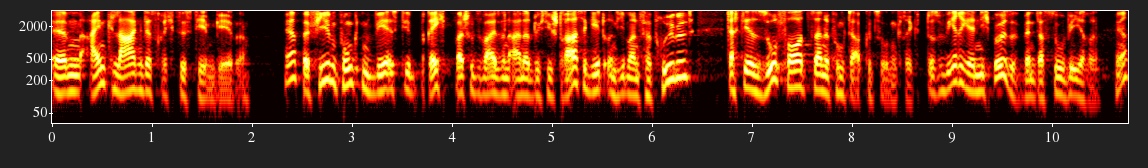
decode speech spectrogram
ähm, einklagendes Rechtssystem gäbe. Ja, bei vielen Punkten wäre es dir recht, beispielsweise, wenn einer durch die Straße geht und jemand verprügelt, dass der sofort seine Punkte abgezogen kriegt. Das wäre ja nicht böse, wenn das so wäre. Ja?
